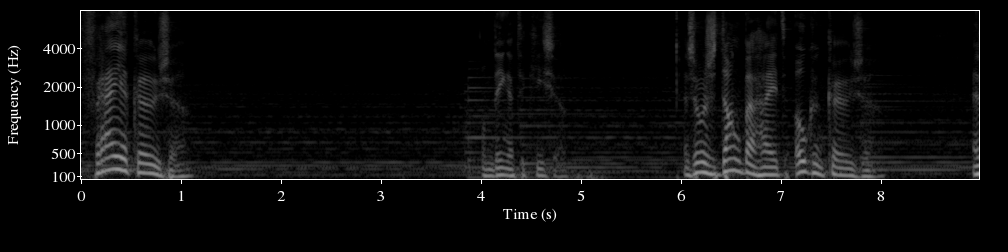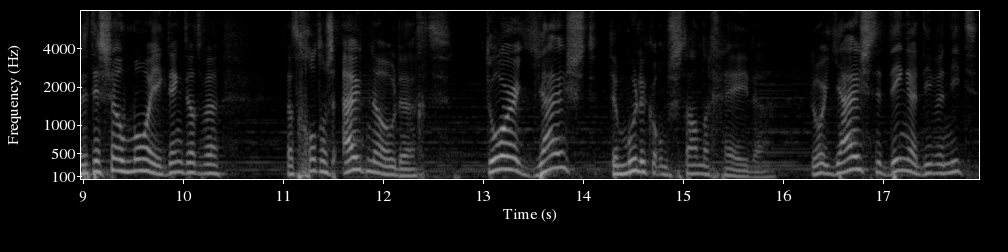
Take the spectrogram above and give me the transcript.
Vrije keuze om dingen te kiezen. En zo is dankbaarheid ook een keuze. En het is zo mooi. Ik denk dat, we, dat God ons uitnodigt door juist de moeilijke omstandigheden, door juist de dingen die we niet,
